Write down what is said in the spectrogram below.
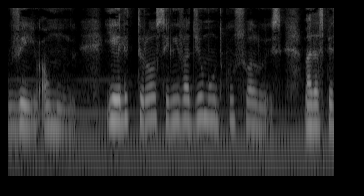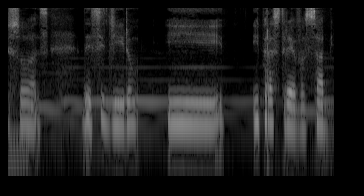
veio ao mundo e ele trouxe, ele invadiu o mundo com sua luz, mas as pessoas decidiram ir, ir para as trevas, sabe?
